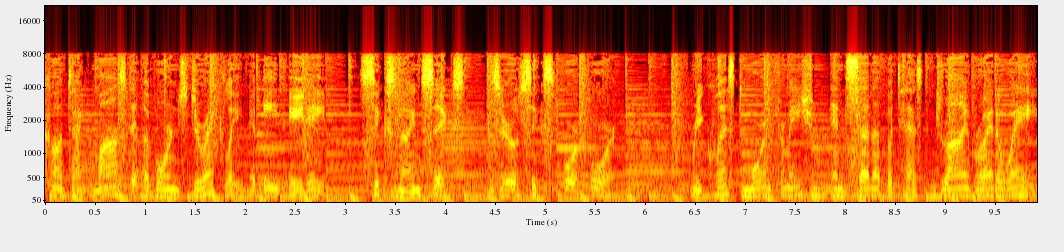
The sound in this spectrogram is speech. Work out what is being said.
Contact Mazda of Orange directly at 888-696-0644. Request more information and set up a test drive right away.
